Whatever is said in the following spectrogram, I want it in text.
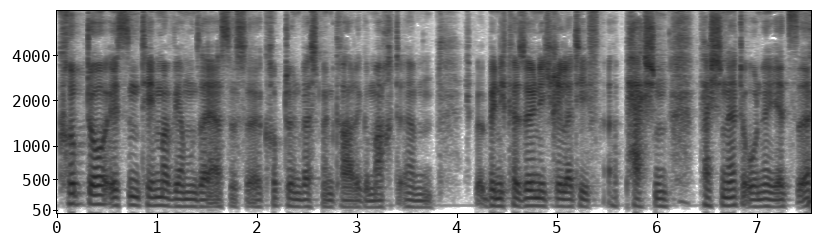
Krypto ist ein Thema. Wir haben unser erstes äh, Krypto-Investment gerade gemacht. Ähm, ich, bin ich persönlich relativ äh, passion, passionate, ohne jetzt äh,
